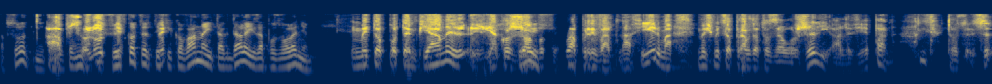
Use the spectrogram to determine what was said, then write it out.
Absolutnie. Absolutnie. Wszystko certyfikowane i tak dalej za pozwoleniem. My to potępiamy jako rząd, bo to była prywatna firma. Myśmy co prawda to założyli, ale wie pan, to z,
